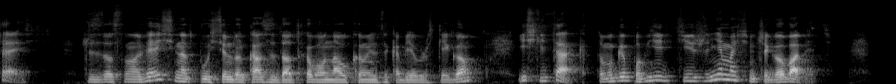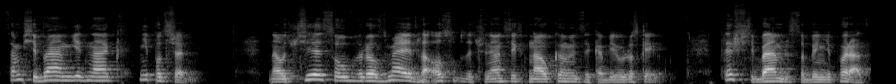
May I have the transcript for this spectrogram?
Cześć! Czy zastanawiałeś się nad pójściem do klasy dodatkową nauką języka białoruskiego? Jeśli tak, to mogę powiedzieć Ci, że nie ma się czego obawiać. Sam się bałem jednak niepotrzebnie. Nauczyciele są wyrozumiałe dla osób zaczynających naukę języka białoruskiego. Też się bałem, że sobie nie poradzę.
